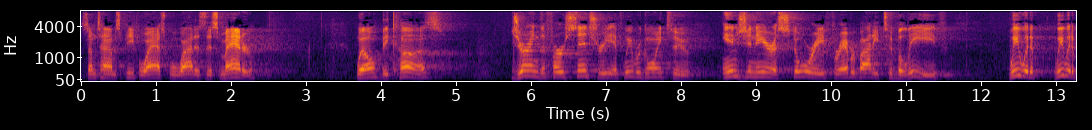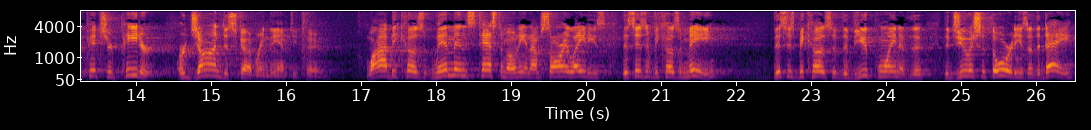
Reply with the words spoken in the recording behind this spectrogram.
Sometimes people ask, well, why does this matter? Well, because during the first century, if we were going to engineer a story for everybody to believe, we would have, we would have pictured Peter or John discovering the empty tomb. Why? Because women's testimony, and I'm sorry, ladies, this isn't because of me, this is because of the viewpoint of the, the Jewish authorities of the day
